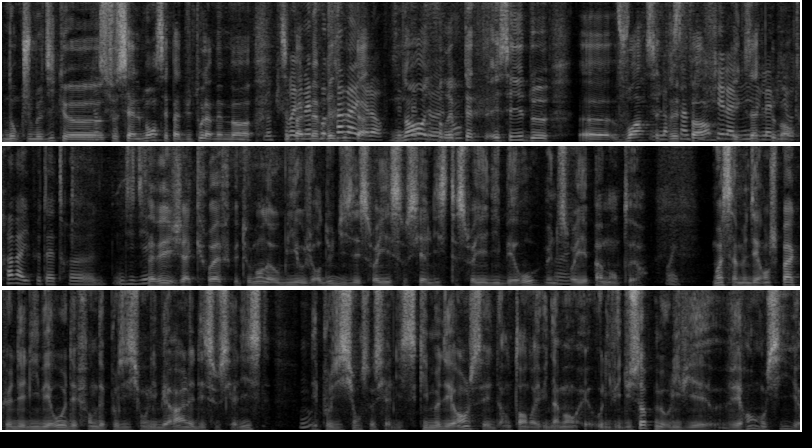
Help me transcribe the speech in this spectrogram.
Donc je me dis que socialement, c'est pas du tout la même. Donc il faudrait les mettre au travail alors. Non, il faudrait peut-être essayer de voir cette Leur réforme. simplifier la vie, la vie, au travail, peut-être, Didier. Vous savez, Jacques Rueff, que tout le monde a oublié aujourd'hui, disait soyez socialistes, soyez libéraux, mais ne soyez pas menteurs. Oui. Moi, ça ne me dérange pas que des libéraux défendent des positions libérales et des socialistes mmh. des positions socialistes. Ce qui me dérange, c'est d'entendre évidemment Olivier Dussopt, mais Olivier Véran aussi, euh,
